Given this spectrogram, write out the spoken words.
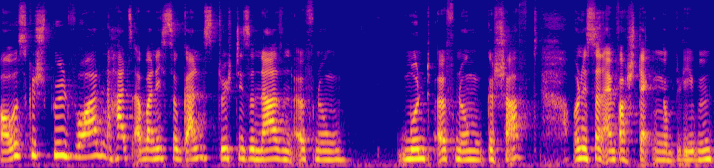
rausgespült worden, hat es aber nicht so ganz durch diese Nasenöffnung, Mundöffnung geschafft und ist dann einfach stecken geblieben.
